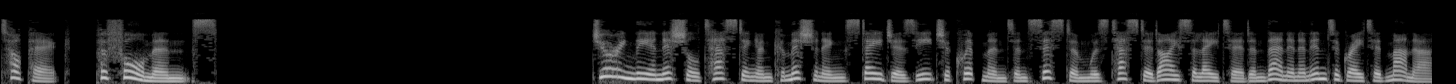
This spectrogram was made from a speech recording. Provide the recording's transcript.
Topic Performance During the initial testing and commissioning stages each equipment and system was tested isolated and then in an integrated manner.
